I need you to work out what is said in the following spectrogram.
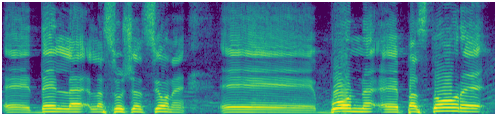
eh, dell'associazione eh, Buon eh, Pastore.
